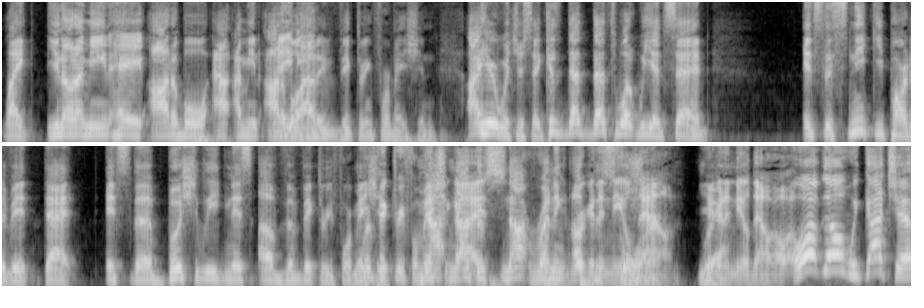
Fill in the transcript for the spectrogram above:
Like, you know what I mean? Hey, audible. I mean, audible Maybe. out of victory formation. I hear what you're saying because that that's what we had said. It's the sneaky part of it that it's the bush leagueness of the victory formation. victory formation not, guys. Not, the, not running. We're up gonna kneel score. down. We're gonna kneel down. Oh, oh no, we got you.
